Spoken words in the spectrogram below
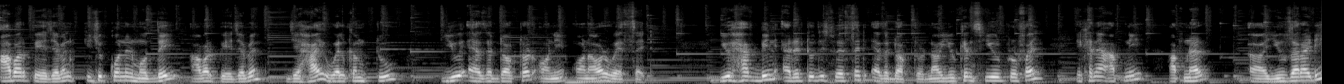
আবার পেয়ে যাবেন কিছুক্ষণের মধ্যেই আবার পেয়ে যাবেন যে hi welcome to you as a doctor on, on our website. You have been added to this website as a doctor. Now you can see your profile. এখানে আপনি আপনার ইউজার আইডি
